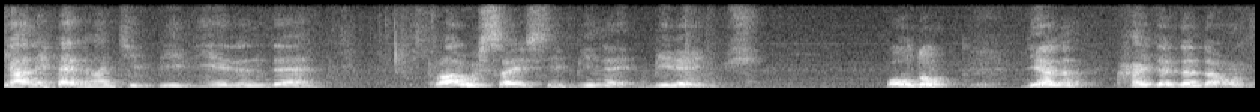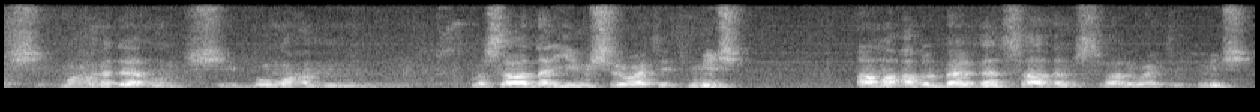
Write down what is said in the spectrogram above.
Yani herhangi bir yerinde ravi sayısı bine, bire inmiş. Oldu mu? Diyelim Hayder'den de 10 kişi, Muhammed'e 10 kişi, bu Muhammed, Musa'dan 20 kişi rivayet etmiş. Ama Abdülber'den Sa'da Mustafa rivayet etmiş.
